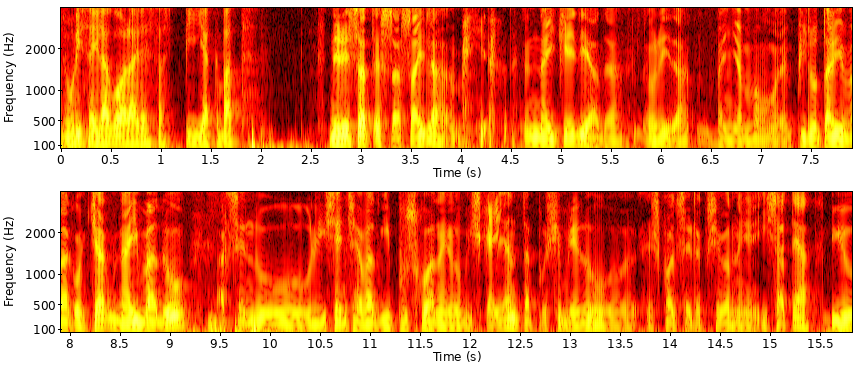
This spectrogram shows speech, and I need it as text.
Hori zailago ala ere zazpiak bat? Nire zat ez da zaila, nahi kedia da, hori da. Baina bon, pilotari bako txak nahi badu, hartzen du licentzia bat gipuzkoan edo bizkaian, eta posible du eskoal selekzioan izatea. Ju,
